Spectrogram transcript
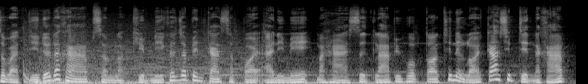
สวัสดีด้วยนะครับสำหรับคลิปนี้ก็จะเป็นการสปอยอนิเมะมหาศึกล้างพิภพตอนที่ 197 นะครับ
